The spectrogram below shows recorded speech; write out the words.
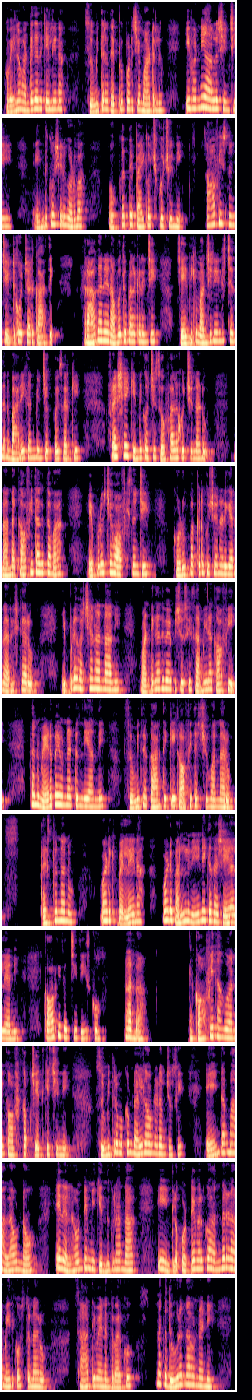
ఒకవేళ వంటగదికి వెళ్ళిన సుమిత్ర తెప్పి పొడిచే మాటలు ఇవన్నీ ఆలోచించి ఎందుకు వచ్చిన గొడవ? ఒక్కతే పైకొచ్చి కూర్చుంది. ఆఫీస్ నుంచి ఇంటికొచ్చాడు కార్తీక్ రాగానే నవ్వుతూ పలకరించి చేతికి మంచినీళ్ళు ఇచ్చేదని భారీ కనిపించకపోయేసరికి ఫ్రెష్ అయ్యి కిందకొచ్చి సోఫాలో కూర్చున్నాడు. నాన్న కాఫీ తాగుతావా? ఎప్పుడొచ్చావు ఆఫీస్ నుంచి? కొడుకు పక్కన కూర్చొని అడిగారు నరేష్ గారు. ఇప్పుడే వచ్చానన్నా అని వంటగది వైపు చూసి సమీర కాఫీ? తను మేడపై ఉన్నట్టుంది అంది. సుమిత్ర కార్తిక్కి కాఫీ తెచ్చివ్వన్నారు తెస్తున్నాను. వాడికి పెళ్ళైనా వాడి పనులు నేనే కదా చేయాలి అని కాఫీ తెచ్చి తీసుకో. నాన్న కాఫీ తాగు అని కాఫీ కప్ చేతికిచ్చింది. సుమిత్ర ముఖం డల్గా ఉండడం చూసి ఏంటమ్మా అలా ఉన్నావు? నేను ఎలా ఉంటే మీకెందుకు నాన్న? ఈ ఇంట్లో కొట్టే వరకు అందరూ నా మీదకి వస్తున్నారు. సాధ్యమైనంత వరకు నాకు దూరంగా ఉండండి.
